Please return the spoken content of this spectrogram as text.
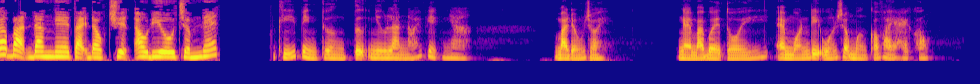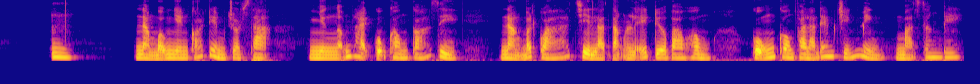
Các bạn đang nghe tại đọc chuyện audio.net Khí bình thường tự như là nói việc nhà. Mà đúng rồi. Ngày mai buổi tối em muốn đi uống rượu mừng có phải hay không? Ừ. Nàng bỗng nhiên có điểm trột dạ, nhưng ngẫm lại cũng không có gì. Nàng bất quá chỉ là tặng lễ đưa bao hồng, cũng không phải là đem chính mình mà dâng đi.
